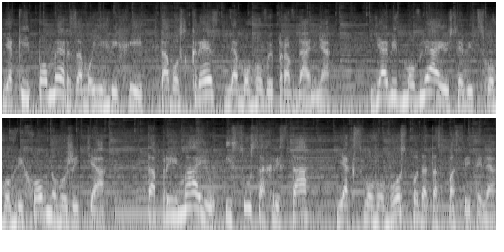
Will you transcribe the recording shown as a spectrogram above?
який помер за мої гріхи та воскрес для мого виправдання. Я відмовляюся від свого гріховного життя та приймаю Ісуса Христа як свого Господа та Спасителя.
